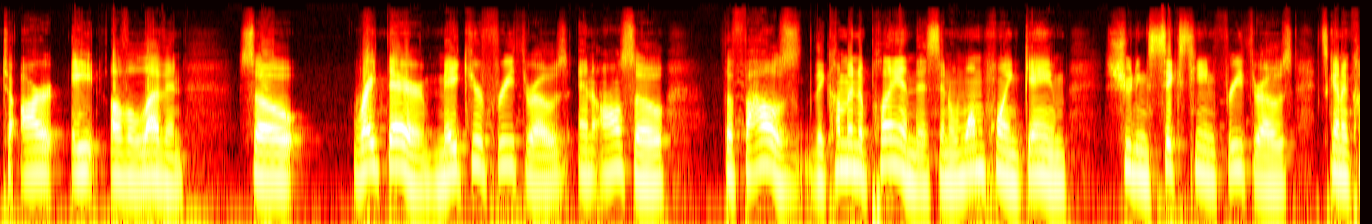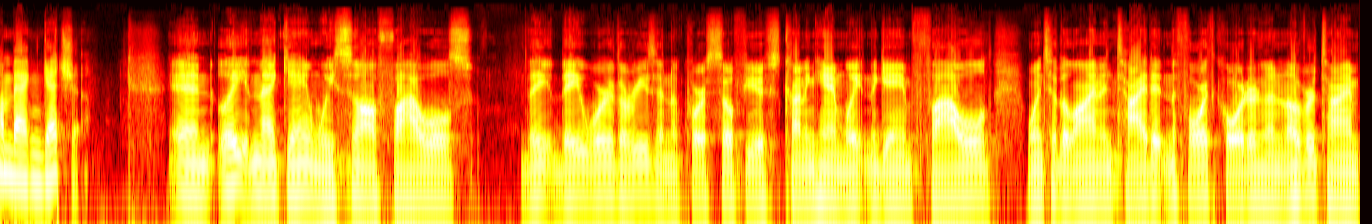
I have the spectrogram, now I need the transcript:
to our 8 of 11. So right there, make your free throws, and also the fouls they come into play in this in a one point game, shooting 16 free throws. It's going to come back and get you. And late in that game, we saw fouls they they were the reason. Of course, Sophia Cunningham late in the game fouled, went to the line and tied it in the fourth quarter. And then in overtime,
